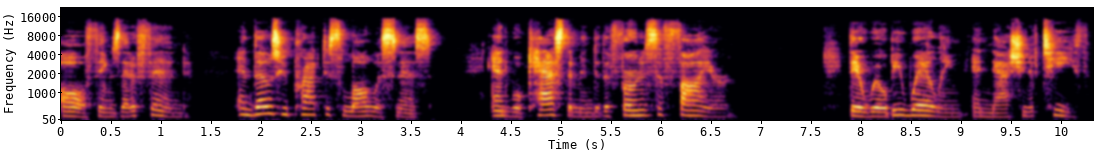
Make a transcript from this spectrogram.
all things that offend, and those who practice lawlessness, and will cast them into the furnace of fire. There will be wailing and gnashing of teeth.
